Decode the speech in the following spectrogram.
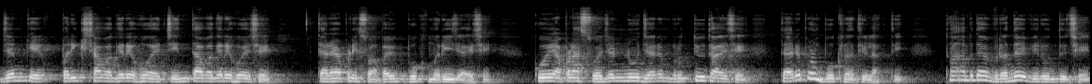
જેમ કે પરીક્ષા વગેરે હોય, ચિંતા વગેરે હોય છે, ત્યારે આપણી સ્વાભાવિક ભૂખ મરી જાય છે. કોઈ આપણા સ્વજનનું જ્યારે મૃત્યુ થાય છે, ત્યારે પણ ભૂખ નથી લાગતી. તો આ બધા હૃદય વિરુદ્ધ છે.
